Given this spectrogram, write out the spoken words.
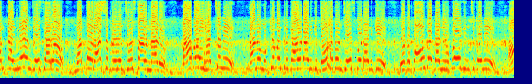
ఎంత అన్యాయం చేశారో మొత్తం రాష్ట్ర ప్రజలు చూస్తా ఉన్నారు. బాబాయి హత్యని తాను ముఖ్యమంత్రి కావడానికి దోహదం చేసుకోవడానికి ఒక పావుగా దాన్ని ఉపయోగించుకొని ఆ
